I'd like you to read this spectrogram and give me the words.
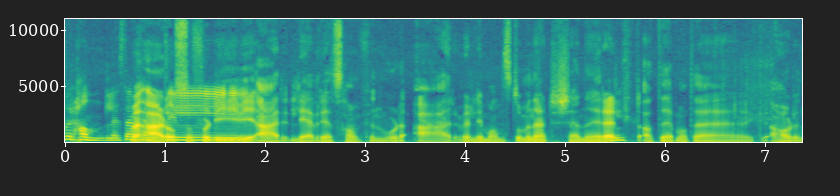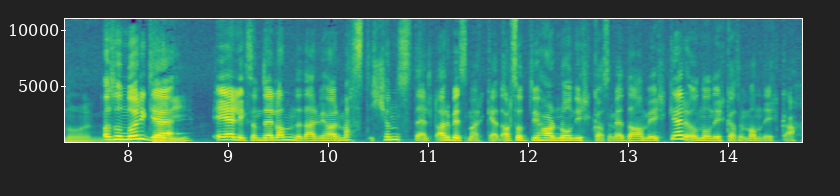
forhandle seg Men er det også fordi vi er, lever i et samfunn hvor det er veldig mannsdominert generelt? At det på en måte Har du noe Altså Norge teori? er liksom det landet der vi har mest kjønnsdelt arbeidsmarked. Altså at vi har noen yrker som er dameyrker, og noen yrker som er manneyrker.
